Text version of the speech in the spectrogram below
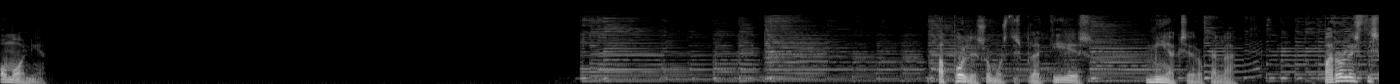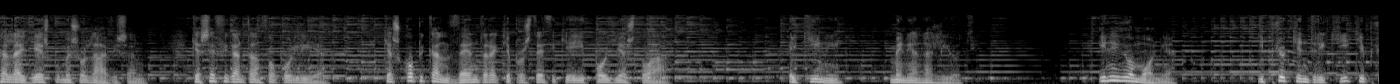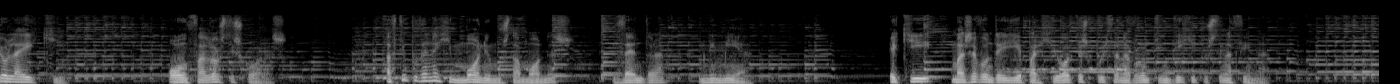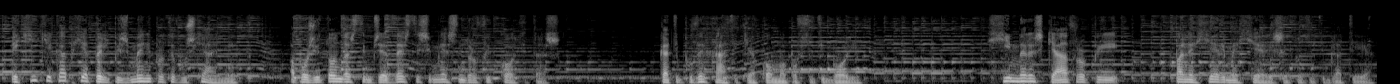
Ομόνια. Από όλες όμως τις πλατείες μία ξέρω καλά. Παρόλες τις αλλαγές που μεσολάβησαν και ας έφυγαν τα ανθοπολία και ασκόπηκαν δέντρα και προσθέθηκε η υπόγεια στοά. Εκείνη μένει αναλύωτη. Είναι η Ομόνια, η πιο κεντρική και πιο λαϊκή, ο ομφαλός της χώρας. Αυτή που δεν έχει μόνιμους θαμώνες, δέντρα, μνημεία. Εκεί μαζεύονται οι επαρχιώτες που ήρθαν να βρουν την τύχη τους στην Αθήνα. Εκεί και κάποιοι απελπισμένοι πρωτευουσιάνοι, αποζητώντας την ψευδέστηση μιας συντροφικότητας. Κάτι που δεν χάθηκε ακόμα από αυτή την πόλη. Χήμερες και άνθρωποι πάνε χέρι με χέρι σε τούτη την πλατεία.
